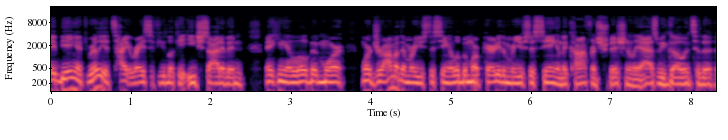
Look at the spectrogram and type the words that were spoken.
it being a really a tight race if you look at each side of it and making it a little bit more more drama than we're used to seeing, a little bit more parity than we're used to seeing in the conference traditionally as we go into the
